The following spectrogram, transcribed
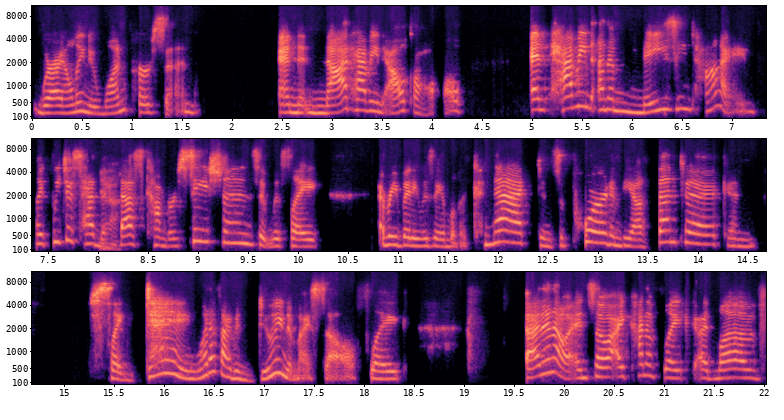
where I only knew one person and not having alcohol and having an amazing time. Like we just had the Yeah. best conversations. It was like everybody was able to connect and support and be authentic and just like, dang, what have I been doing to myself? Like, I don't know. And so I kind of like, I'd love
